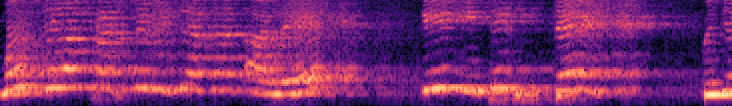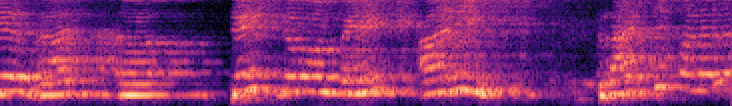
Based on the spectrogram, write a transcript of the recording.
मग जेव्हा प्रश्न विचारण्यात आले की इथे स्टेट म्हणजे स्टेट गव्हर्नमेंट आणि राज्यपालाला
